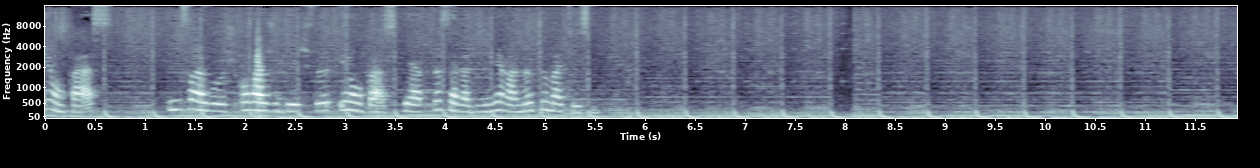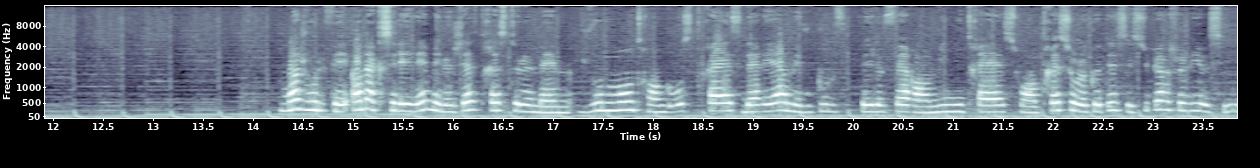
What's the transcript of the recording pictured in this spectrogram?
et on passe. Une fois à gauche, on rajoute des cheveux et on passe. Et après, ça va devenir un automatisme. Moi je vous le fais en accéléré mais le geste reste le même. Je vous le montre en grosse tresse derrière mais vous pouvez le faire en mini tresse ou en tresse sur le côté, c'est super joli aussi.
